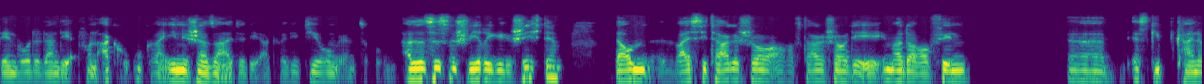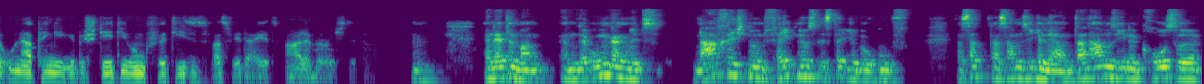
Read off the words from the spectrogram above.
Denen wurde dann die, von ukrainischer Seite die Akkreditierung entzogen. Also es ist eine schwierige Geschichte. Darum weist die Tagesschau auch auf tagesschau.de immer darauf hin, äh, es gibt keine unabhängige Bestätigung für dieses, was wir da jetzt gerade berichtet haben. Mhm. Herr Nettelmann, ähm, der Umgang mit Nachrichten und Fake News ist ja Ihr Beruf. Das, hat, das haben Sie gelernt. Dann haben Sie eine große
